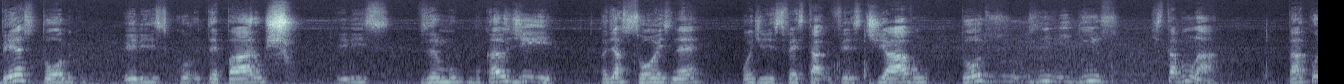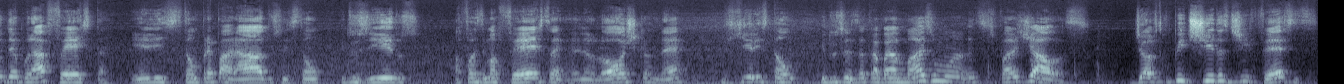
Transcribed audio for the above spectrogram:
bem astômico, eles treparam, eles fizeram um bocado de, de ações, né? onde eles festa festeavam todos os inimiguinhos que estavam lá. para contemplar a festa. Eles estão preparados, eles estão induzidos a fazer uma festa lógica, né? E que eles estão induzidos a trabalhar mais uma várias de aulas. De aulas competidas de festas,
